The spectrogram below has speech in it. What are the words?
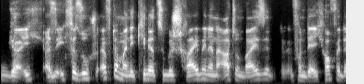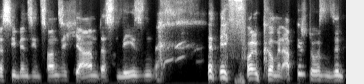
Ja, ich, also ich versuche öfter meine Kinder zu beschreiben in einer Art und Weise, von der ich hoffe, dass sie, wenn sie in 20 Jahren das lesen, nicht vollkommen abgestoßen sind.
